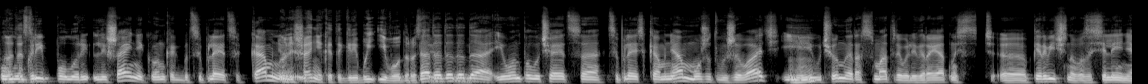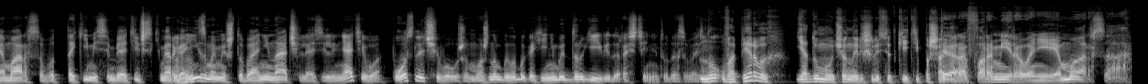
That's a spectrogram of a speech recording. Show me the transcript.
Ну, это полугриб, полулишайник, и он как бы цепляется к камню. Ну, лишайник — это грибы и водоросли. Да, да, да, да, да. И он, получается, цепляясь к камням, может выживать. И Мгм. ученые рассматривали вероятность э, первичного заселения Марса вот такими симбиотическими организмами, чтобы они начали озеленять его, после чего уже можно было бы какие-нибудь другие виды растений туда завозить. Ну, во-первых, я думаю, ученые решили все-таки идти по шагам. Терраформирование Марса.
